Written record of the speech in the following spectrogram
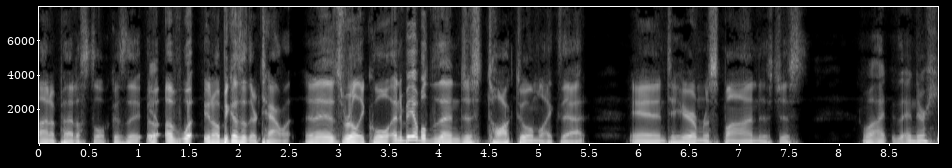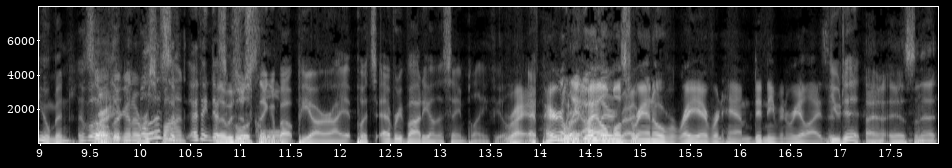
on a pedestal because they of what you know because of their talent, and it's really cool. And to be able to then just talk to them like that and to hear them respond is just well, I, and they're human, so Well, they're going to well, respond. I think that's the coolest just thing cool. about PRI. It puts everybody on the same playing field. right. If- Apparently, when you go I there- almost Right. ran over Ray Evernham. Didn't even realize it. You did. Uh, isn't that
